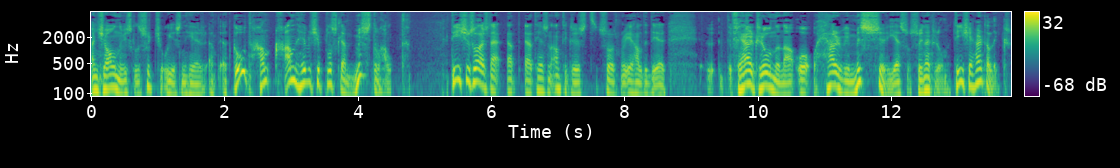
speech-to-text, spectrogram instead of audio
en sjön vi skulle söka och isen här att att god han han har ju plötsligt mistvalt. Det är ju så att att att det är en antikrist så som jag håller det är fær kronene, og, og her vi misser Jesus sine kroner. Det er ikke her det ligger.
